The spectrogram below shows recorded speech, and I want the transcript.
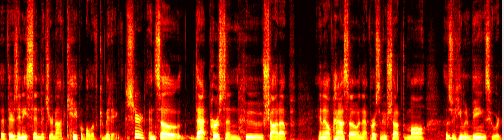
that there's any sin that you're not capable of committing. Sure. And so that person who shot up in El Paso and that person who shot up the mall, those are human beings who were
